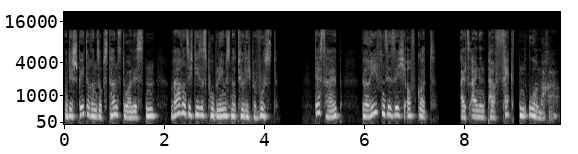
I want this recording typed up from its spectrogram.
und die späteren Substanzdualisten waren sich dieses Problems natürlich bewusst. Deshalb beriefen sie sich auf Gott als einen perfekten Uhrmacher.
